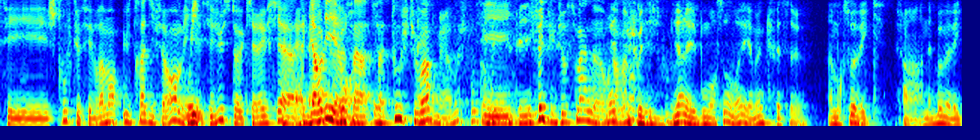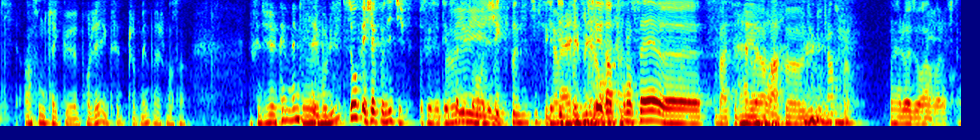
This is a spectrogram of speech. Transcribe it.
C'est, je trouve que c'est vraiment ultra différent, mais Oui. c'est juste euh, qu'il réussit Mais à, ça- à ça garder euh, toujours, sa, sa touche, tu vois. Mais moi, je trouve qu'en C'est- fait, si tu fais- Il fait du Jossman euh, en Ouais, si tu choisis bien les bons morceaux, en vrai, il y a même que tu fasses un morceau avec. Enfin, un album avec un son de chaque projet et que ça te choque même pas, je pense. hein. Parce que tu quand même, même si ça Mm. évolue. Sauf échec positif, parce que c'était très Oui, différent. oui, échec positif, C'était très très rap français. Euh... Bah, c'était Ah, l'oiseau rap rare. euh, 2015, quoi. Ouais, l'oiseau rare, voilà, putain.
